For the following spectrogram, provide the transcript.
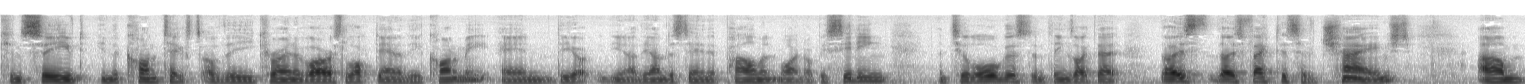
conceived in the context of the coronavirus lockdown of the economy and the you know the understanding that Parliament might not be sitting until August and things like that. Those those factors have changed. Um,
